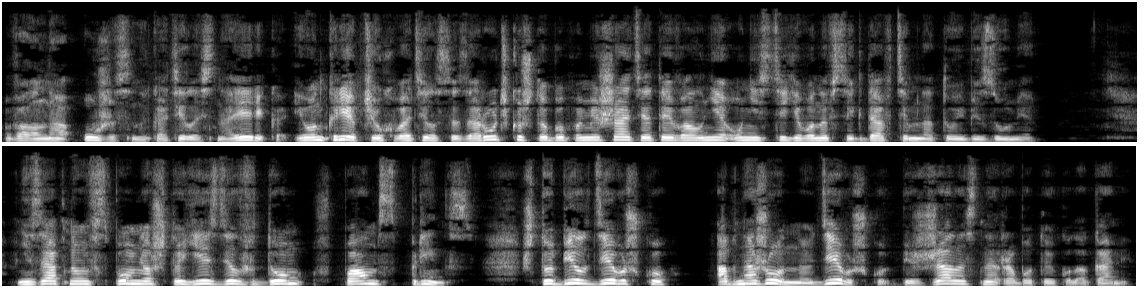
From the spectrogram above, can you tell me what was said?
Волна ужаса накатилась на Эрика, и он крепче ухватился за ручку, чтобы помешать этой волне унести его навсегда в темноту и безумие. Внезапно он вспомнил, что ездил в дом в Палм-Спрингс, что бил девушку, обнаженную девушку, безжалостно работая кулаками.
